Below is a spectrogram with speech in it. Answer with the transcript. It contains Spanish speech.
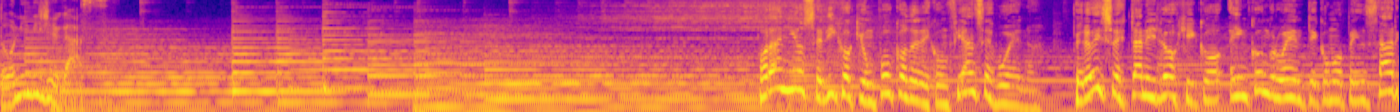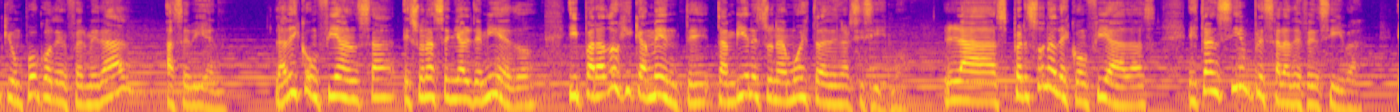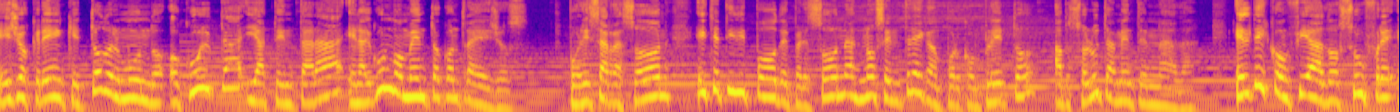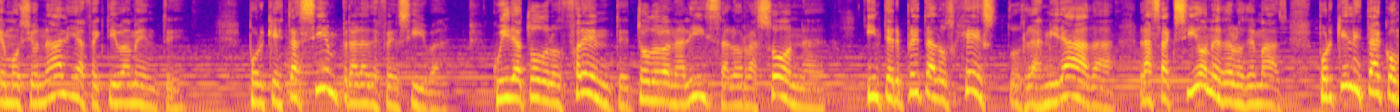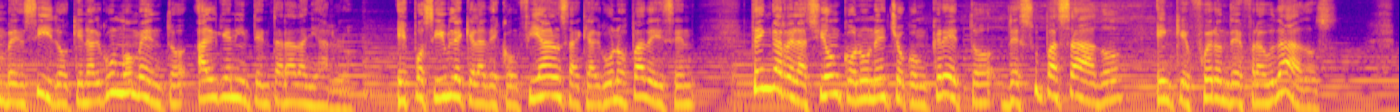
Tony Villegas. Por años se dijo que un poco de desconfianza es bueno, pero eso es tan ilógico e incongruente como pensar que un poco de enfermedad hace bien. La desconfianza es una señal de miedo y paradójicamente también es una muestra de narcisismo. Las personas desconfiadas están siempre a la defensiva. Ellos creen que todo el mundo oculta y atentará en algún momento contra ellos. Por esa razón, este tipo de personas no se entregan por completo absolutamente en nada. El desconfiado sufre emocional y afectivamente, porque está siempre a la defensiva. Cuida todos los frentes, todo lo analiza, lo razona, interpreta los gestos, las miradas, las acciones de los demás, porque él está convencido que en algún momento alguien intentará dañarlo. Es posible que la desconfianza que algunos padecen tenga relación con un hecho concreto de su pasado en que fueron defraudados.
